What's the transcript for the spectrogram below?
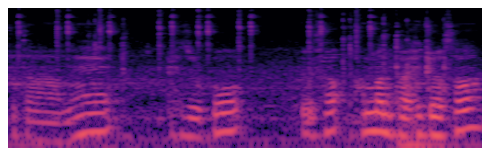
그 다음에 해주고 그래서 한 번 더 해줘서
